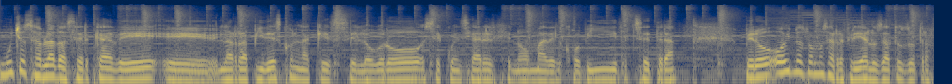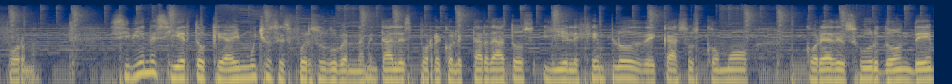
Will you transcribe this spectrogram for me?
muchos han hablado acerca de eh, la rapidez con la que se logró secuenciar el genoma del COVID, etc. Pero hoy nos vamos a referir a los datos de otra forma. Si bien es cierto que hay muchos esfuerzos gubernamentales por recolectar datos y el ejemplo de casos como Corea del Sur, donde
